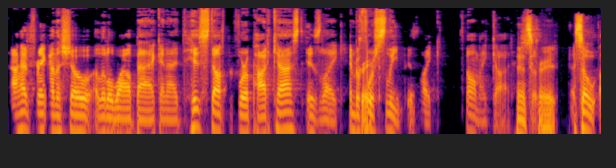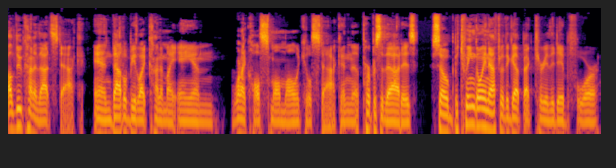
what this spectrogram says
I had Frank on the show a little while back, and I his stuff before a podcast is like, and before Great. sleep is like Oh my god, that's so great. So I'll do kind of that stack, and that'll be like kind of my AM, what I call small molecule stack. And the purpose of that is so between going after the gut bacteria the day before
